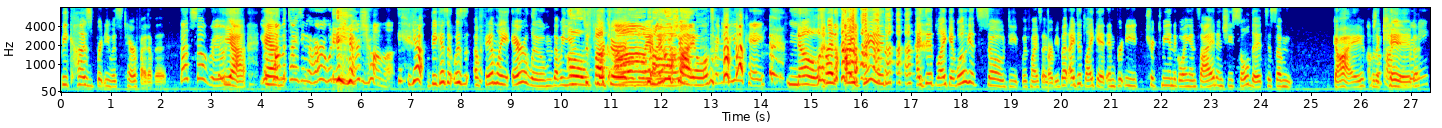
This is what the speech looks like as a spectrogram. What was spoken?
because Brittany was terrified of it. That's so rude. Yeah. You're and- traumatizing her. What do you mean Yeah. your trauma? Yeah, because it was a family heirloom that we used Oh, to torture off. the Oh my middle God. child. Brittany, are you okay? No. But I did I did like it. We'll get so deep with my size Barbie, but I did like it. And Brittany tricked me into going inside and she sold it to some guy I'm with so a proud of you, kid. Brittany.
